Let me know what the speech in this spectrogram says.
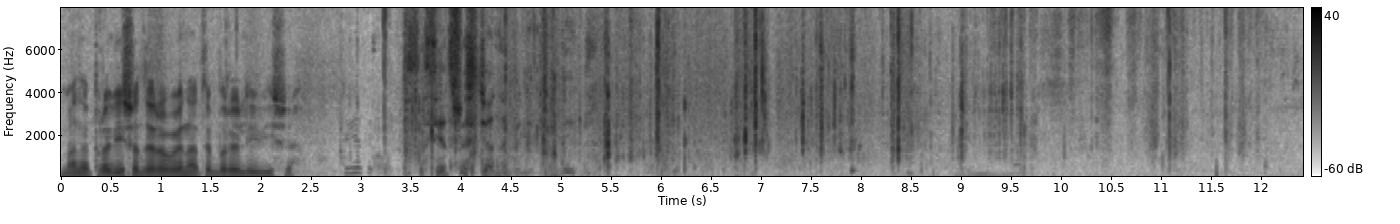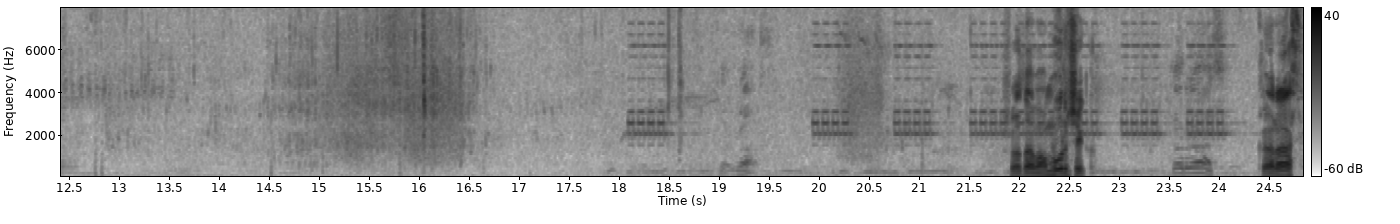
У мене правіша деревина, а ти бери лівіше. То я так Сусід щось тягне, подивимося. Тарас. Що там, амурчик? Тарас. Карась?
